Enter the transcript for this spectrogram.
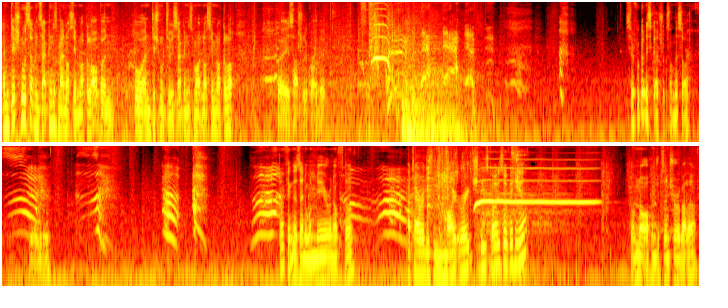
additional seven seconds might not seem like a lot, but or an additional two seconds might not seem like a lot, but it's actually quite a bit. So if we've got any trucks on this side, yeah we do. Don't think there's anyone near enough though. Our just might reach these guys over here. But I'm not 100% sure about that.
